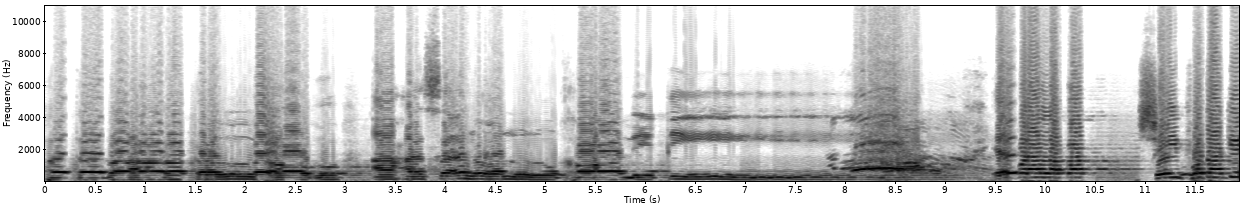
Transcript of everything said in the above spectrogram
فتبارك الله أحسن الخالقين এরপর আল্লাহ পাক সেই ফোঁটাকে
